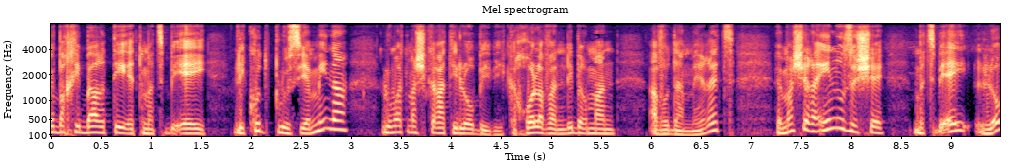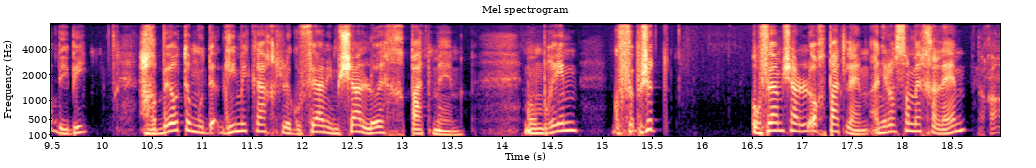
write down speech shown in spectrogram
ובה חיברתי את מצביעי ליכוד פלוס ימינה, לעומת מה שקראתי לא ביבי, כחול לבן, ליברמן, עבודה מרץ. ומה שראינו זה שמצביעי לא ביבי, הרבה יותר מודאגים מכך שלגופי הממשל לא אכפת מהם. הם אומרים, גופי, פשוט, גופי הממשל לא אכפת להם, אני לא סומך עליהם, נכון.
